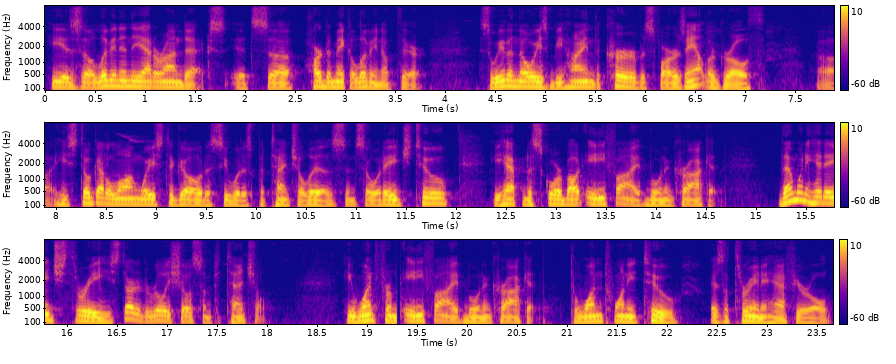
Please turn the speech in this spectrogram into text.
he is uh, living in the Adirondacks. It's uh, hard to make a living up there. So even though he's behind the curve as far as antler growth, uh, he's still got a long ways to go to see what his potential is. And so at age two, he happened to score about 85 Boone and Crockett. Then when he hit age three, he started to really show some potential. He went from 85 Boone and Crockett to 122 as a three and a half year old.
